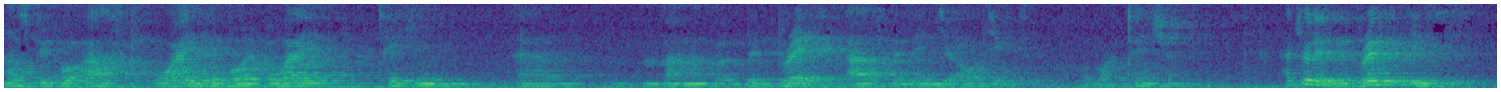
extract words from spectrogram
most people ask why the body, why taking uh, the breath as the major object of attention. Actually, the breath is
